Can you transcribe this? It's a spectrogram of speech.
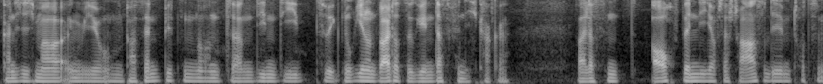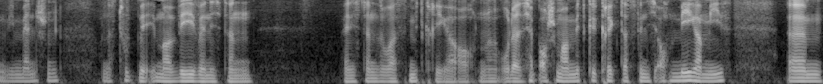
kann ich dich mal irgendwie um ein paar Cent bitten und dann die, die zu ignorieren und weiterzugehen, das finde ich kacke. Weil das sind, auch wenn die auf der Straße leben, trotzdem wie Menschen. Und das tut mir immer weh, wenn ich dann, wenn ich dann sowas mitkriege auch, ne? Oder ich habe auch schon mal mitgekriegt, das finde ich auch mega mies. Ähm,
